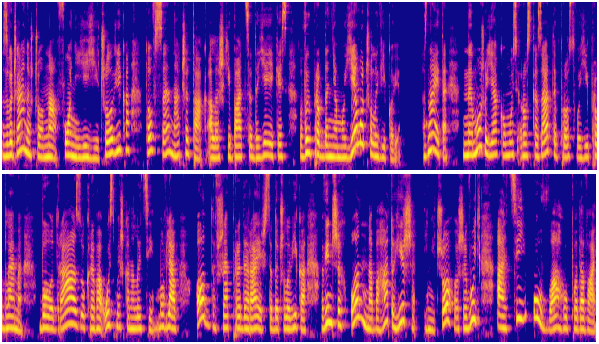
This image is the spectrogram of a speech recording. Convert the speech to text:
Звичайно, що на фоні її чоловіка то все наче так, але ж хіба це дає якесь виправдання моєму чоловікові? Знаєте, не можу я комусь розказати про свої проблеми, бо одразу крива усмішка на лиці, мовляв, от вже придираєшся до чоловіка, в інших он набагато гірше і нічого живуть, а цій увагу подавай.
